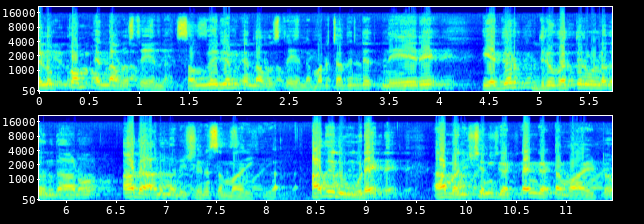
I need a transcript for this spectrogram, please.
എളുപ്പം എന്ന അവസ്ഥയല്ല സൗകര്യം എന്ന അവസ്ഥയല്ല. മറിച്ച് അതിന്റെ നേരെ എതിർ ധ്രുവത്തിലുള്ളത് എന്താണോ അതാണ് മനുഷ്യനെ സമ്മാനിക്കുക. അതിലൂടെ ആ മനുഷ്യൻ ഘട്ടം ഘട്ടമായിട്ട്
